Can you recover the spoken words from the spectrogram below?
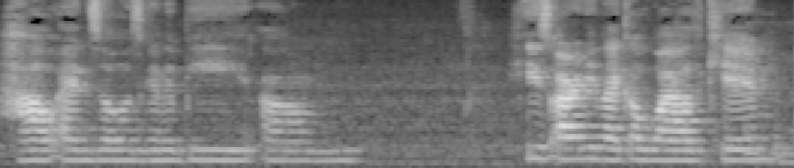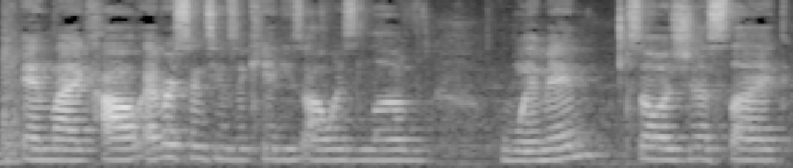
how Enzo is gonna be. Um, he's already like a wild kid, and like how ever since he was a kid, he's always loved women. So it's just like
